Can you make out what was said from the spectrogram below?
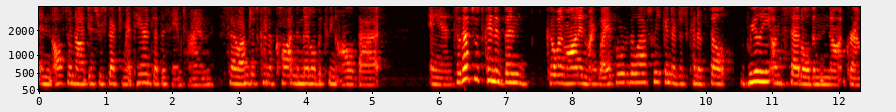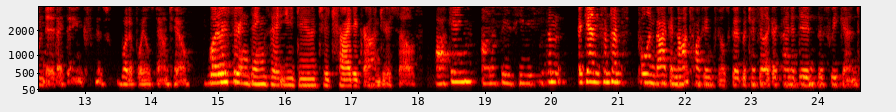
and also not disrespecting my parents at the same time. So I'm just kind of caught in the middle between all of that. And so that's what's kind of been going on in my life over the last weekend. I've just kind of felt really unsettled and not grounded, I think, is what it boils down to. What are certain things that you do to try to ground yourself? Talking, honestly, is huge. But then again, sometimes pulling back and not talking feels good, which I feel like I kind of did this weekend,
